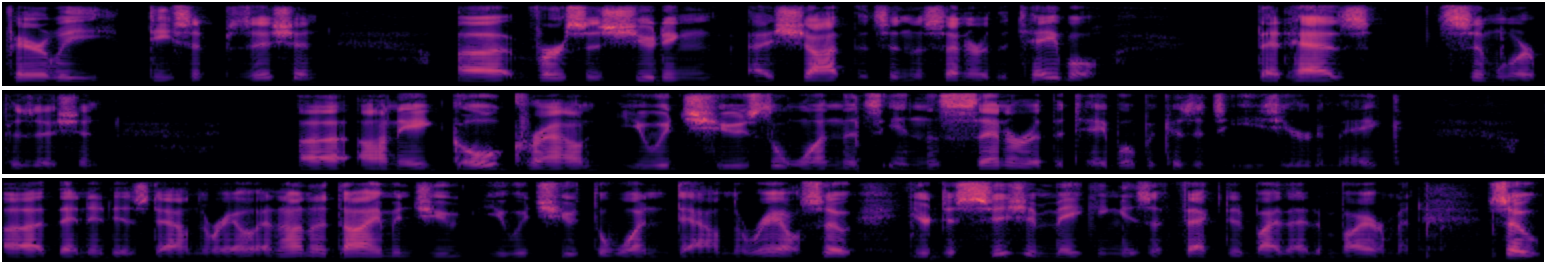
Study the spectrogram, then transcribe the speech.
fairly decent position uh, versus shooting a shot that's in the center of the table that has similar position. Uh, on a gold crown, you would choose the one that's in the center of the table because it's easier to make uh, than it is down the rail. And on a diamond, you you would shoot the one down the rail. So your decision making is affected by that environment. So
